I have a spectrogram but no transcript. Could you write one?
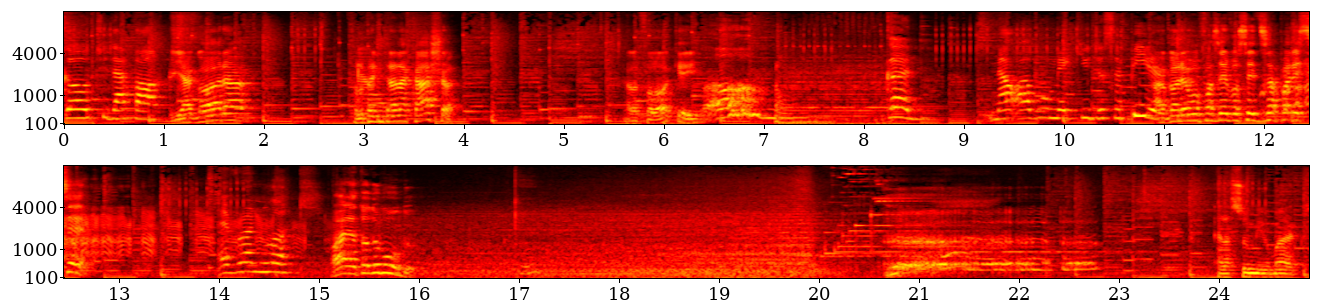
go to that box. E agora... Falou pra entrar na caixa? Ela falou, ok. Oh, good. Now I will make you disappear. Agora eu vou fazer você desaparecer. Everyone look. Olha todo mundo. Ela sumiu, Marcos.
